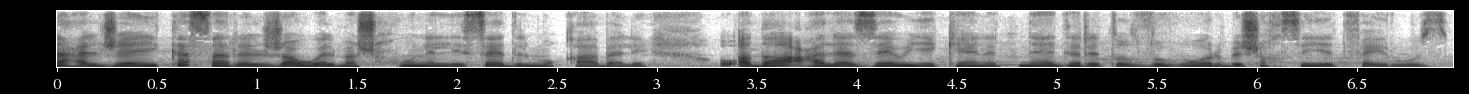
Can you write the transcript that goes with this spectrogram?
المقطع الجاي كسر الجو المشحون اللي ساد المقابلة وأضاء على زاوية كانت نادرة الظهور بشخصية فيروز.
